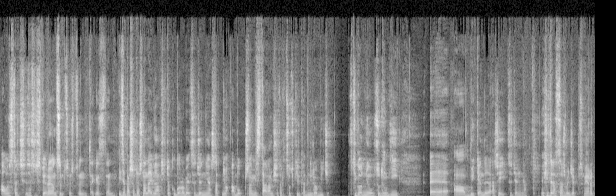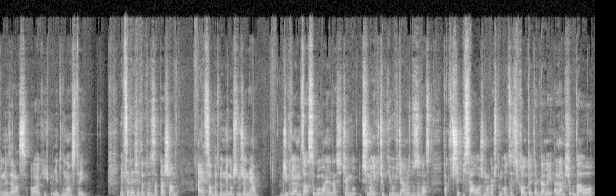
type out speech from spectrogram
albo zostać, zostać wspierającym, coś ten, tak jest ten. I zapraszam też na live na TikToku, bo robię codziennie ostatnio, albo przynajmniej staram się tak co kilka dni robić. W tygodniu, co drugi, e, a w weekendy raczej codziennie. Jeśli teraz też będzie w sumie robiony zaraz o jakiejś pewnie 12. Więc serdecznie tam też zapraszam. A ja co, bez zbędnego przedłużenia. Dziękuję za subowanie w dalszym ciągu i trzymanie kciuki, bo widziałem, że dużo z Was faktycznie pisało, że mogłaś ten oddać konto i tak dalej, ale nam się udało.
